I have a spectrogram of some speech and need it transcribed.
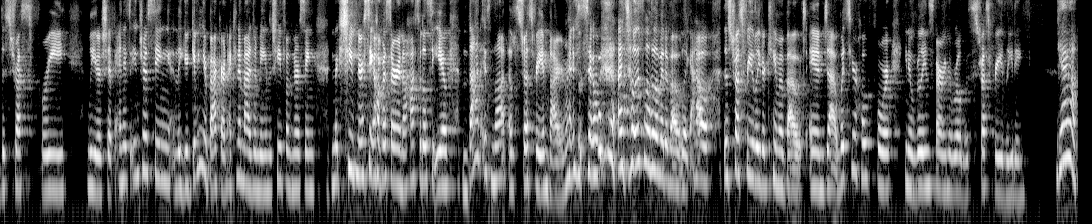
the stress-free leadership. And it's interesting that you're giving your background. I can imagine being the chief of nursing, the chief nursing officer and a hospital CEO. That is not a stress-free environment. So uh, tell us a little bit about like how the stress-free leader came about and uh, what's your hope for, you know, really inspiring the world with stress-free leading? Yeah,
